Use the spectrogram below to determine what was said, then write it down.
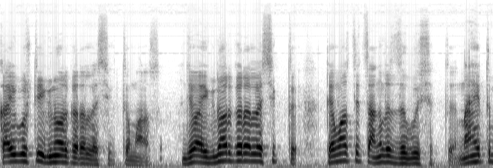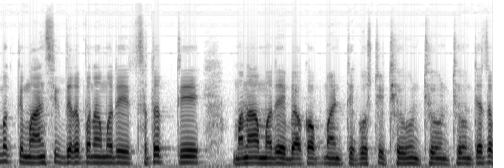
काही गोष्टी इग्नोर करायला शिकतं माणूस. जेव्हा इग्नोर करायला शिकतं तेव्हाच ते चांगलं जगू शकतं. नाही तर मग ते मानसिक दडपणामध्ये सतत ते मनामध्ये बॅक ऑफ माइंड ते गोष्टी ठेवून ठेवून ठेवून त्याचा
